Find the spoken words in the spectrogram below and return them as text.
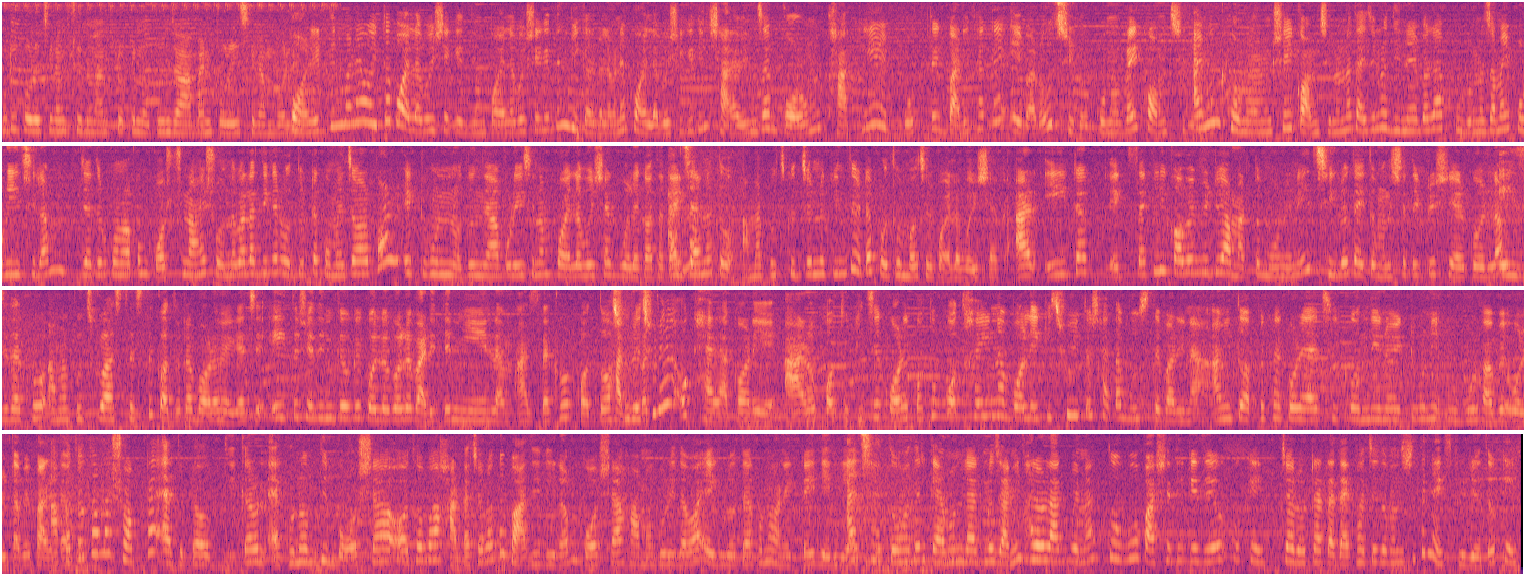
পুচকুটি করেছিলাম শুধুমাত্র ওকে নতুন জামা প্যান্ট পরেছিলাম বলে। পরের দিন মানে ওই তো পয়লা বৈশাখের দিন। পয়লা বৈশাখের দিন বিকালবেলা মানে পয়লা বৈশাখের দিন সারাদিন যা গরম থাকে প্রত্যেক বাড়ি থাকে এবারও ছিল কোনোটাই কম ছিল আই মিন কোনো অংশেই কম ছিল না তাই জন্য দিনের বেলা পুরোনো জামাই পরিয়েছিলাম যাতে ওর কোনো রকম কষ্ট না হয়। সন্ধ্যাবেলার দিকে রোদ্দুরটা কমে যাওয়ার পর একটুখানি নতুন জামা পরিয়েছিলাম পয়লা বৈশাখ বলে কথা তাই জানো তো আমার পুচকুর জন্য কিন্তু এটা প্রথম বছর পয়লা বৈশাখ। আর এইটা এক্স্যাক্টলি কবে ভিডিও আমার তো মনে নেই ছিল তাই তোমাদের সাথে একটু শেয়ার করলাম। এই যে দেখো আমার পুচকু আস্তে আস্তে কতটা বড় হয়ে গেছে। এই তো সেদিনকে ওকে কোলে কোলে বাড়িতে নিয়ে এলাম। আজ দেখো কত হাত ছুঁড়ে ও খেলা করে আরও কত কিছু করে কত কথাই না বলে কিছুই তো ছাতা বুঝতে পারি না। আমি তো অপেক্ষা করে আছি কোন দিনও একটুখানি উবুর হবে ওল্টাবে পাল্টাবে। আপাতত আমার শখটা এতটা অবধি কারণ এখন অবধি বসা অথবা হাঁটা চলা তো বাদই দিলাম। বসা হামাগুড়ি দেওয়া এগুলো তো এখনও অনেকটাই দেরি আছে। আচ্ছা তোমাদের কেমন লাগল জানি ভালো লাগবে না তবুও পাশে থেকে যেও। ওকে চলো টাটা দেখা হচ্ছে তোমাদের সাথে নেক্সট ভিডিওতে ওকে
